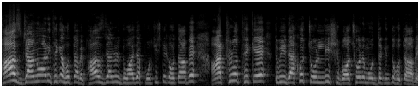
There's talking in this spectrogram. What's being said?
ফার্স্ট জানুয়ারি থেকে হতে হবে। ফার্স্ট জানুয়ারি দু হাজার পঁচিশ থেকে হতে হবে। আঠেরো থেকে তুমি দেখো চল্লিশ বছরের মধ্যে কিন্তু হতে হবে।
